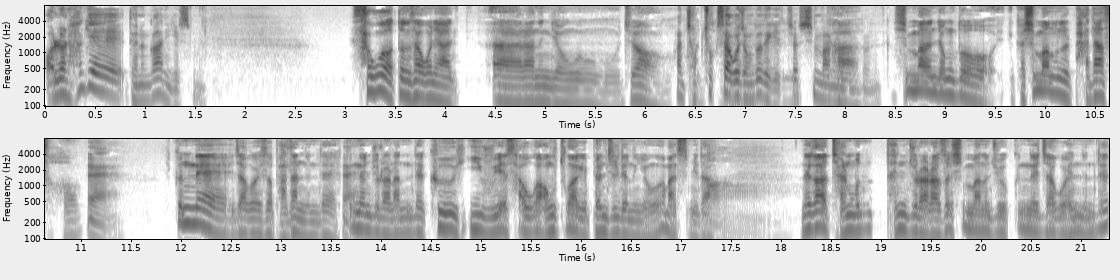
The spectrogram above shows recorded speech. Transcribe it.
얼른 하게 되는 거 아니겠습니까? 사고가 어떤 사고냐라는 경우죠. 한 접촉 사고 정도 되겠죠? 10만 원 아, 정도니까. 10만 원 정도, 그러니까 10만 원을 받아서 예. 끝내자고 해서 받았는데 네. 끝낸 줄 알았는데 그 이후에 사고가 엉뚱하게 변질되는 경우가 많습니다. 아. 내가 잘못한 줄 알아서 10만 원 주고 끝내자고 했는데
